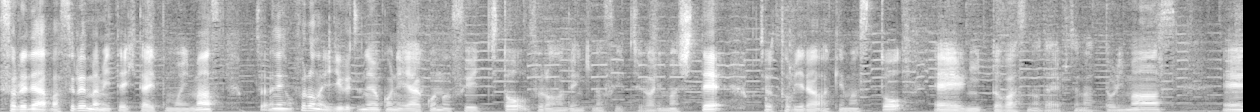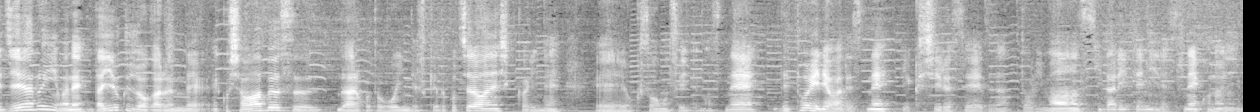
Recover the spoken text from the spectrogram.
それではバスルーム見ていきたいと思います。こちらね、お風呂の入り口の横にエアコンのスイッチとお風呂の電気のスイッチがありまして、こちら扉を開けますと、えー、ユニットバスのタイプとなっております。えー、JR インはね、大浴場があるんで、結構シャワーブースであることが多いんですけど、こちらはね、しっかりね、えー、浴槽もついてますね。で、トイレはですね、リクシル製となっております。左手にですね、このようにウ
